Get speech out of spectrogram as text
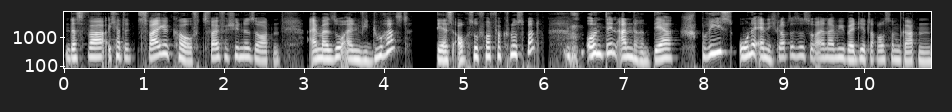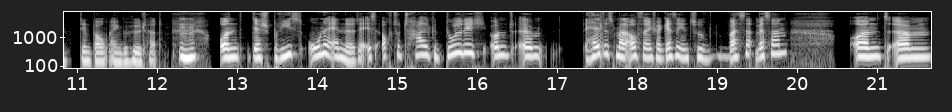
Das war, ich hatte zwei gekauft, zwei verschiedene Sorten. Einmal so einen, wie du hast. Der ist auch sofort verknuspert. Und den anderen, der sprießt ohne Ende. Ich glaube, das ist so einer, wie bei dir draußen im Garten den Baum eingehüllt hat. Mhm. Und der sprießt ohne Ende. Der ist auch total geduldig und ähm, hält es mal auf, wenn ich vergesse, ihn zu wasser wässern. Und ähm,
